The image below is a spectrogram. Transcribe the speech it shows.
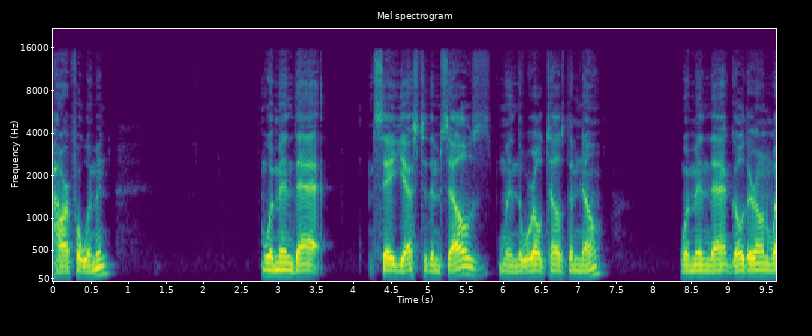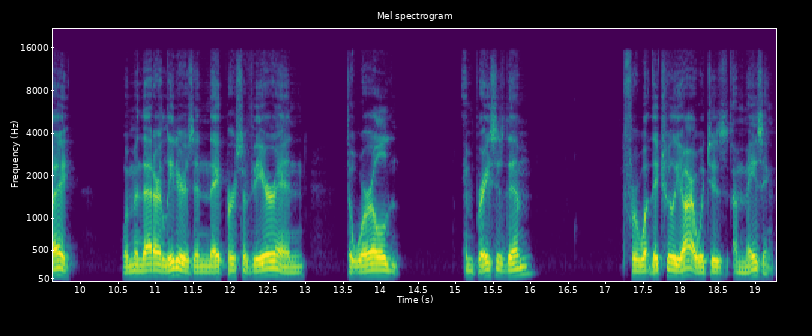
powerful women. Women that say yes to themselves when the world tells them no. Women that go their own way women that are leaders and they persevere and the world embraces them for what they truly are, which is amazing.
